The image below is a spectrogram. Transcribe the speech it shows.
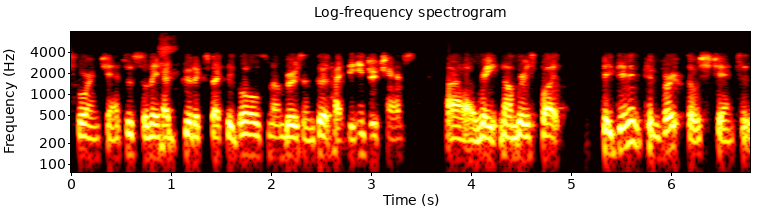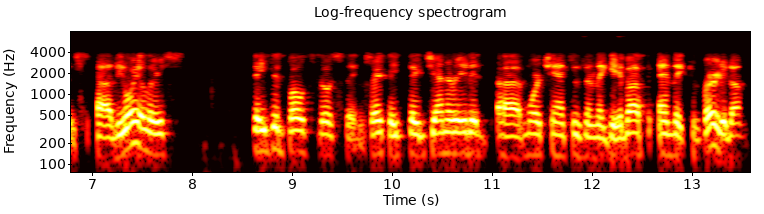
scoring chances. So they had good expected goals numbers and good high danger chance uh, rate numbers, but they didn't convert those chances. Uh, the Oilers, they did both those things, right? They, they generated uh, more chances than they gave up, and they converted them,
